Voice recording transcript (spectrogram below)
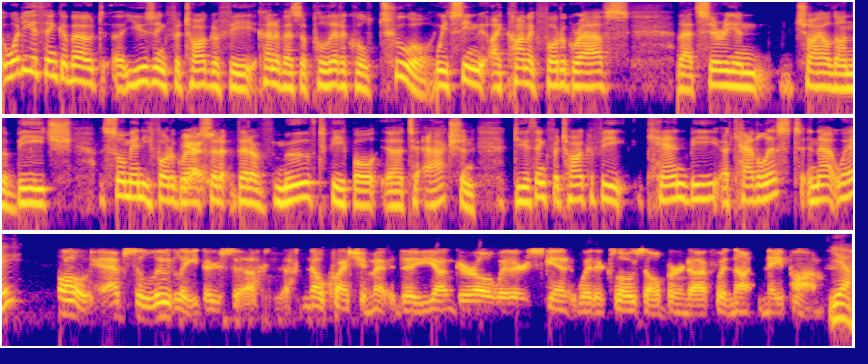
What do you think about uh, using photography kind of as a political tool? We've seen iconic photographs, that Syrian child on the beach, so many photographs Yes. that, that have moved people uh, to action. Do you think photography can be a catalyst in that way? Oh, absolutely. There's uh, no question. The young girl with her skin, with her clothes all burned off with not napalm. Yeah.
